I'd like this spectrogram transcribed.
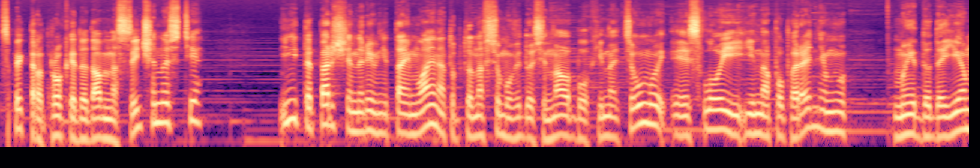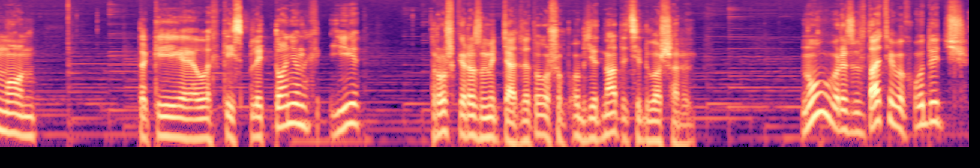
спектра трохи додав насиченості. І тепер ще на рівні таймлайна, тобто на всьому відосі на обох і на цьому е, слої, і на попередньому, ми додаємо такий легкий спліттонінг і трошки розмиття для того, щоб об'єднати ці два шари. Ну, в результаті виходить.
